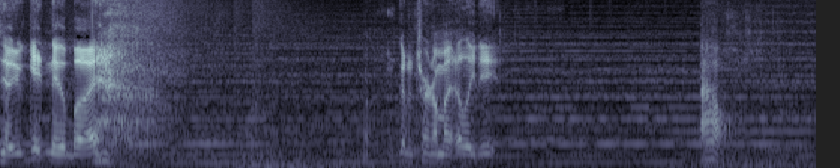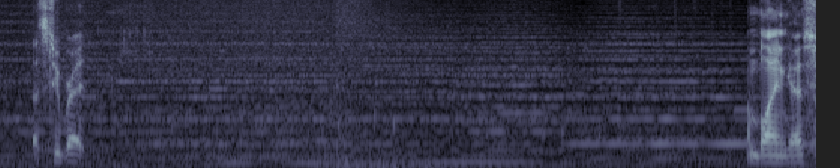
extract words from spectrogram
That's how you get new, boy. I'm gonna turn on my LED. Ow. That's too bright. I'm blind, guys.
